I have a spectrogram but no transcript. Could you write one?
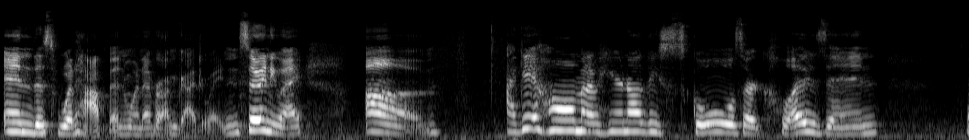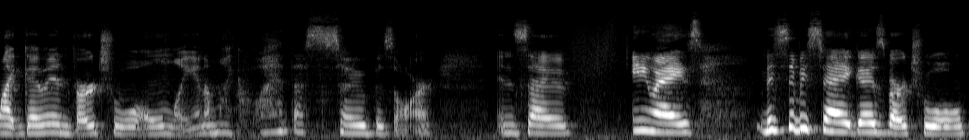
And this would happen whenever I'm graduating. So anyway, um, I get home and I'm hearing all these schools are closing, like go in virtual only. And I'm like, what? That's so bizarre. And so, anyways, Mississippi State goes virtual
